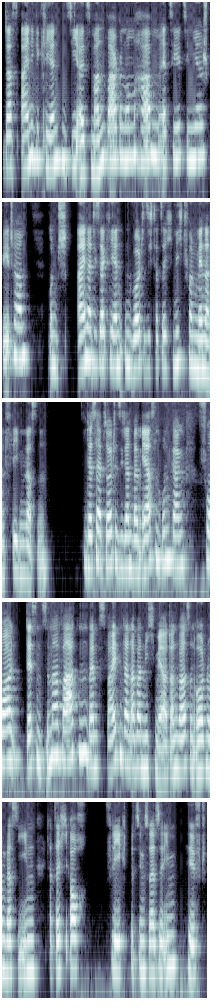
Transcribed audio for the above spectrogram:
dass einige Klienten sie als Mann wahrgenommen haben, erzählt sie mir später. Und einer dieser Klienten wollte sich tatsächlich nicht von Männern pflegen lassen. Deshalb sollte sie dann beim ersten Rundgang vor dessen Zimmer warten, beim zweiten dann aber nicht mehr. Dann war es in Ordnung, dass sie ihn tatsächlich auch pflegt bzw. ihm hilft.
